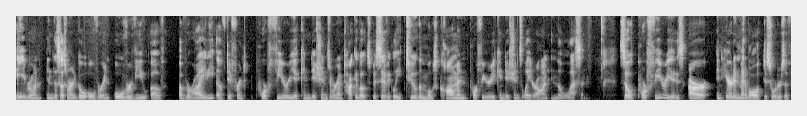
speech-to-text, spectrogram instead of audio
Hey everyone, in this lesson we're going to go over an overview of a variety of different porphyria conditions and we're going to talk about specifically two of the most common porphyria conditions later on in the lesson. So porphyrias are inherited metabolic disorders of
